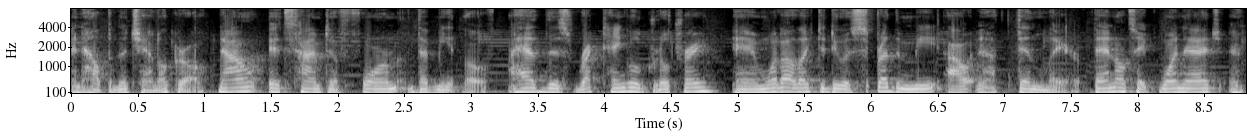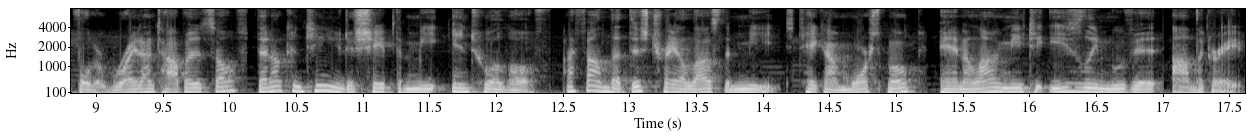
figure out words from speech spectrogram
in helping the channel grow. Now it's time to form the meatloaf. I have this rectangle grill tray and what I like to do is spread the meat out in a thin layer. Then I'll take one edge and fold it right on top of itself. Then I'll continue to shape the meat into a loaf. I found that this tray allows the meat to take on more smoke and allowing me to easily move it on the grate.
